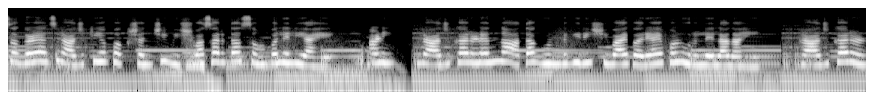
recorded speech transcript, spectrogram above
सगळ्याच राजकीय पक्षांची विश्वासार्हता संपलेली आहे. आणि राजकारण्यांना आता गुंडगिरी शिवाय पर्याय पण उरलेला नाही. राजकारण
